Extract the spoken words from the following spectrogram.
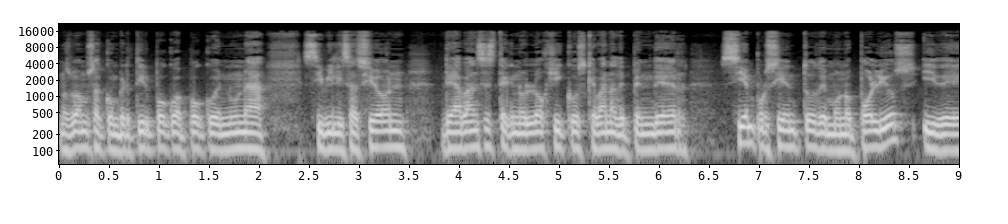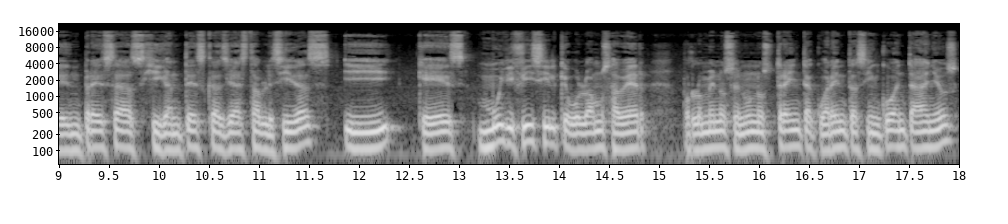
Nos vamos a convertir poco a poco en una civilización de avances tecnológicos que van a depender 100% de monopolios y de empresas gigantescas ya establecidas y que es muy difícil que volvamos a ver, por lo menos en unos 30, 40, 50 años,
